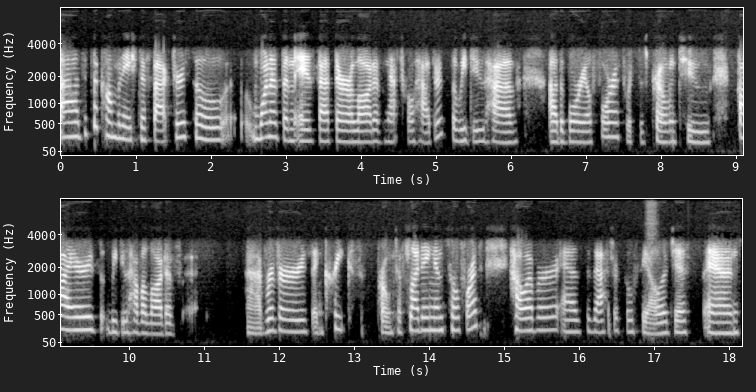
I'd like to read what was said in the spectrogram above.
Uh, it's a combination of factors. So one of them is that there are a lot of natural hazards. So we do have uh, the boreal forest, which is prone to fires. We do have a lot of uh, rivers and creeks prone to flooding and so forth. However, as disaster sociologists and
